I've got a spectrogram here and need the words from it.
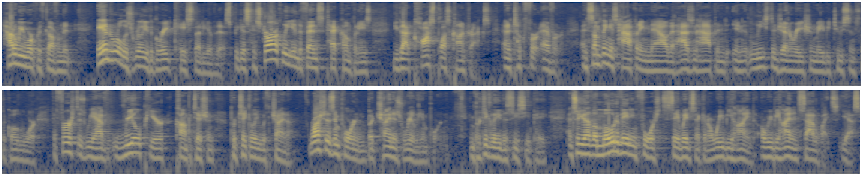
How do we work with government? Anduril is really the great case study of this because historically in defense tech companies, you got cost plus contracts and it took forever. And something is happening now that hasn't happened in at least a generation, maybe two since the Cold War. The first is we have real peer competition, particularly with China. Russia is important, but China is really important, and particularly the CCP. And so you have a motivating force to say, wait a second, are we behind? Are we behind in satellites? Yes.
